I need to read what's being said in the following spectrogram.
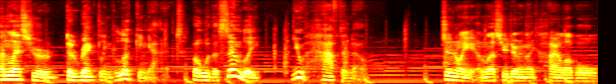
unless you're directly looking at it. But with assembly, you have to know. Generally, unless you're doing like high level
